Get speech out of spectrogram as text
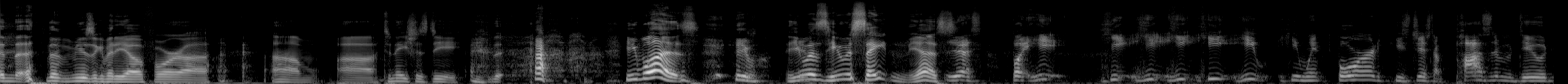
in the the music video for uh, um uh Tenacious D. The- he was. he, He was. He was Satan. Yes. yes, but he he he he he he he went forward. He's just a positive dude.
